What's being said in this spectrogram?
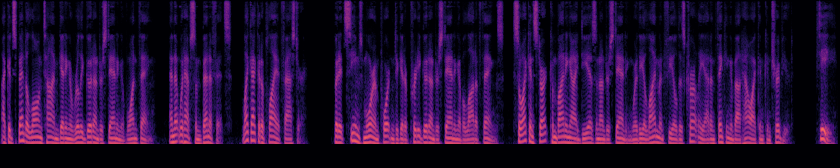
I could spend a long time getting a really good understanding of one thing, and that would have some benefits, like I could apply it faster. But it seems more important to get a pretty good understanding of a lot of things, so I can start combining ideas and understanding where the alignment field is currently at and thinking about how I can contribute. T.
